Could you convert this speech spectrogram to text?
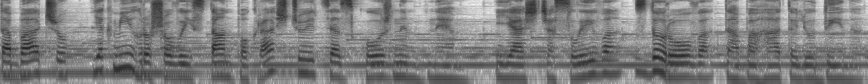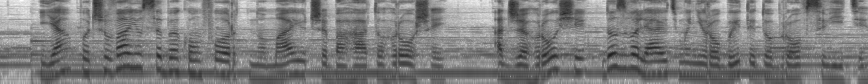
та бачу, як мій грошовий стан покращується з кожним днем. Я щаслива, здорова та багата людина. Я почуваю себе комфортно, маючи багато грошей. адже гроші дозволяють мені робити добро в світі.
